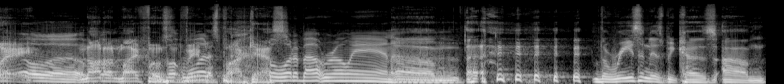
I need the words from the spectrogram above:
way. Oh, uh, Not on my Foes and Fables podcast. But what about Roanna? Um, the reason is because um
